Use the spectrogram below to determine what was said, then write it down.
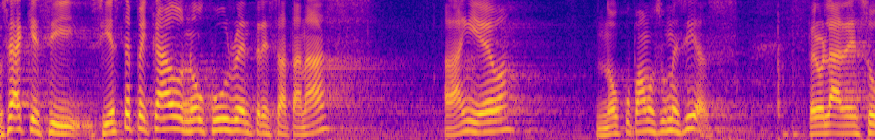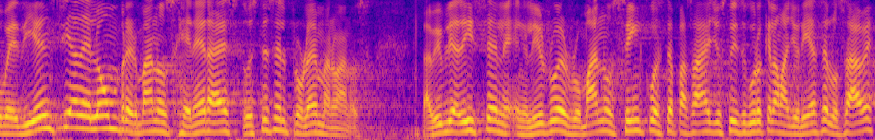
O sea que si, si este pecado no ocurre entre Satanás, Adán y Eva, no ocupamos un Mesías. Pero la desobediencia del hombre, hermanos, genera esto. Este es el problema, hermanos. La Biblia dice en, el libro de Romanos 5, este pasaje yo estoy seguro que la mayoría se lo sabe,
